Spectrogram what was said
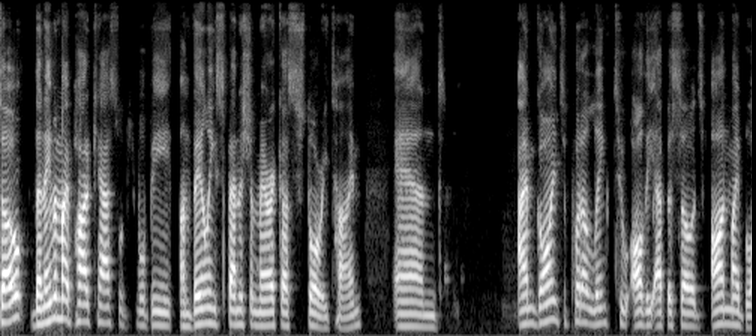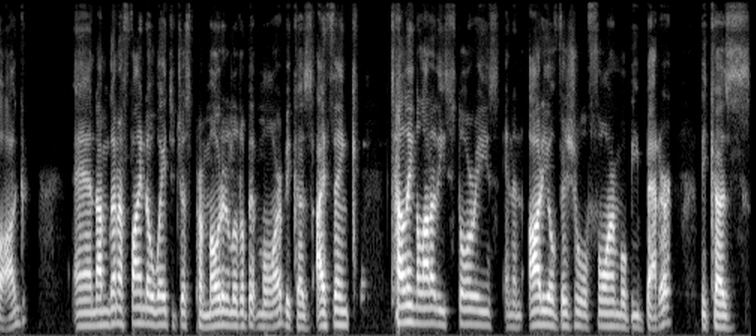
So the name of my podcast will, will be Unveiling Spanish America Story Time, and I'm going to put a link to all the episodes on my blog, and I'm gonna find a way to just promote it a little bit more because I think telling a lot of these stories in an audio visual form will be better because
